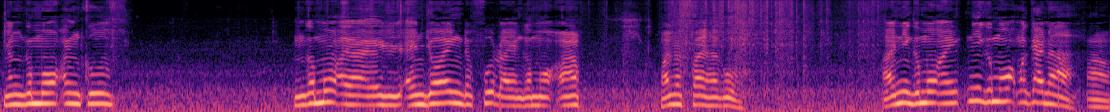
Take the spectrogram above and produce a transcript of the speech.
Yang gemuk aku Yang gemuk uh, Enjoying the food lah Yang gemuk ah. Mana style aku ah, Ini gemuk Ini gemuk makan lah ah.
